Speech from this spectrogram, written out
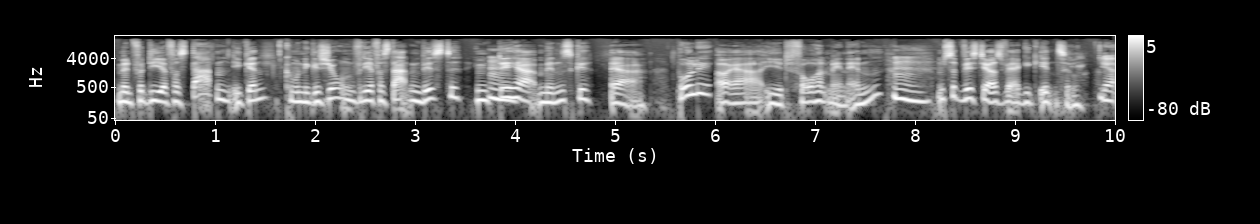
Men fordi jeg fra starten, igen, kommunikationen, fordi jeg fra starten vidste, at Mm. det her menneske er poly og er i et forhold med en anden, Mm. så vidste jeg også, hvad jeg gik ind til. Ja.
